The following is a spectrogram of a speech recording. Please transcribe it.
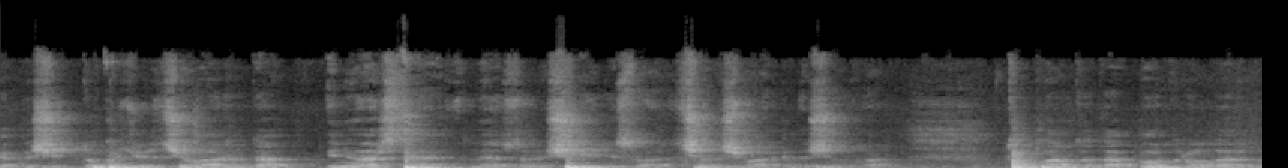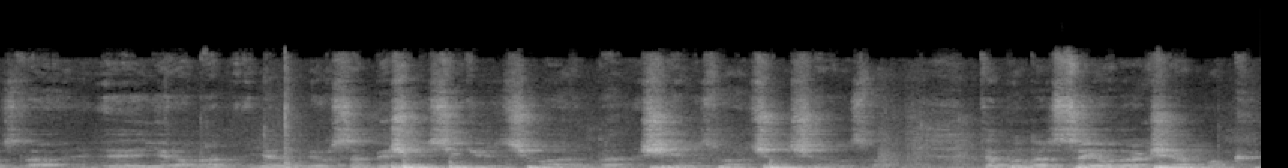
yaklaşık 900 civarında üniversite mezunu şeyimiz var, çalışma arkadaşımız var. Toplamda da bordrolarımızda e, yer alan yanılmıyorsam 5800 civarında şeyimiz var, çalışanımız var. Tabi bunları sayı olarak şey yapmak,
